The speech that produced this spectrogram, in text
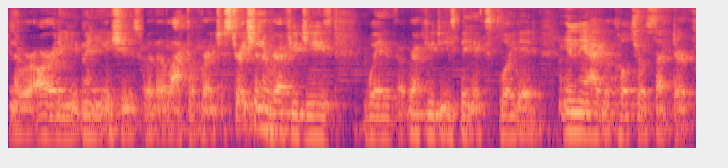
And there were already many issues with a lack of registration of refugees, with refugees being exploited in the agricultural sector.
